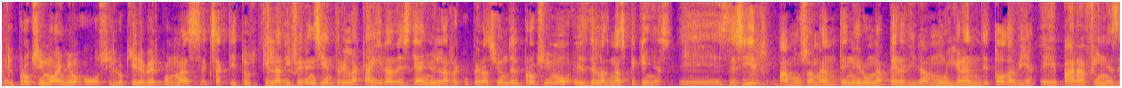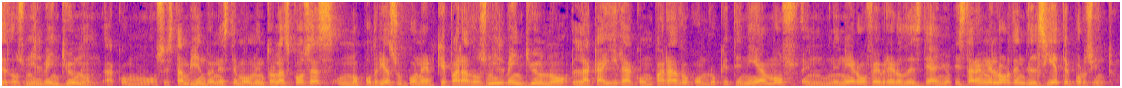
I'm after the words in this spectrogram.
el próximo año o si lo quiere ver con más exactitud, que la diferencia entre la caída de este año y la recuperación del próximo es de las más pequeñas. Eh, es decir, vamos a mantener una pérdida muy grande todavía eh, para fines de 2021. A como se están viendo en este momento las cosas, uno podría suponer que para 2021 la caída comparado con lo que teníamos en enero o febrero de este año estará en el orden del 7%.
